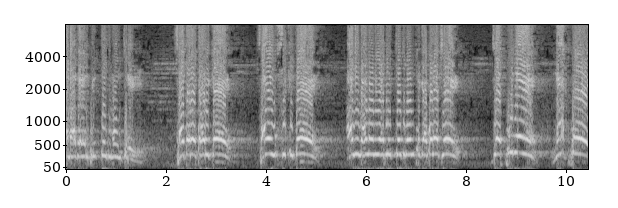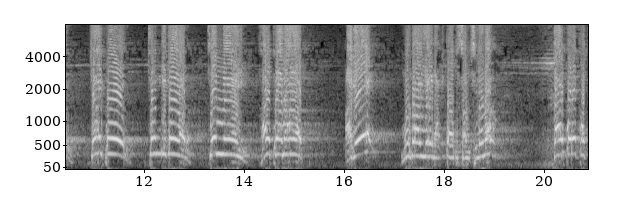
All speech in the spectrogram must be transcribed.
আমাদের বিদ্যুৎ মন্ত্রী, সতেরো তারিখে সায়েন্স সিটিতে আমি মাননীয় বিদ্যুৎ মন্ত্রীকে বলেছি যে পুনে, নাগপুর, জয়পুর চণ্ডীগড় চেন্নাই, হায়দ্রাবাদ। আগে মোবাইলের একটা অপশন ছিল না। তারপরে কত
